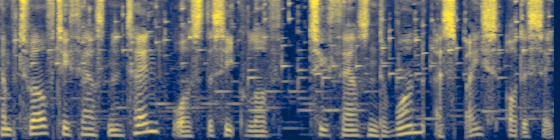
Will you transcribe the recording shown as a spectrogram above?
Number 12, 2010, was the sequel of 2001 A Space Odyssey.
